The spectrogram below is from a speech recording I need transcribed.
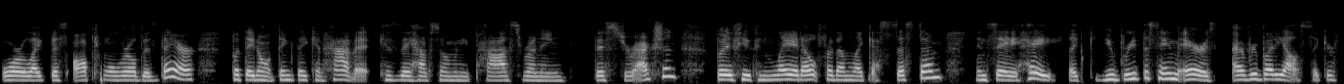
or like this optimal world is there, but they don't think they can have it because they have so many paths running this direction. But if you can lay it out for them like a system and say, hey, like you breathe the same air as everybody else, like your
